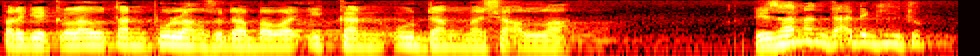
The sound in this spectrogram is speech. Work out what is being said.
Pergi ke lautan pulang sudah bawa ikan, udang. Masya Allah. Di sana nggak ada hidup.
